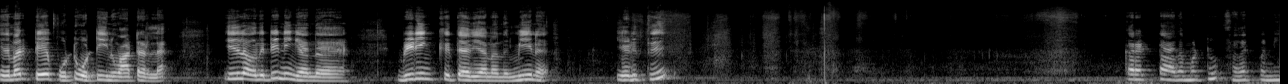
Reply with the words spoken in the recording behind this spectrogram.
இந்த மாதிரி டேப் போட்டு ஒட்டிக்கணும் வாட்டரில் இதில் வந்துட்டு நீங்கள் அந்த ப்ரீடிங்க்கு தேவையான அந்த மீனை எடுத்து கரெக்டாக அதை மட்டும் செலக்ட் பண்ணி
